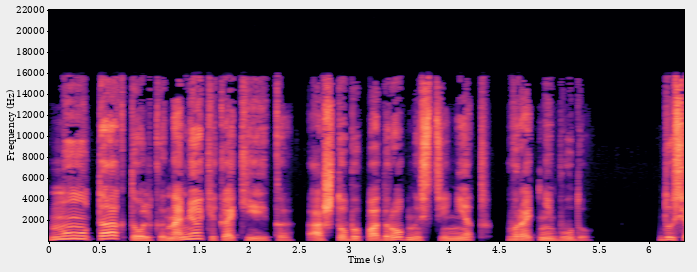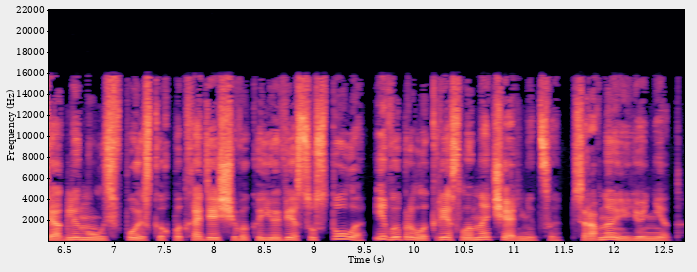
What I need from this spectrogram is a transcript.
«Ну, так только, намеки какие-то, а чтобы подробностей нет, врать не буду». Дуся оглянулась в поисках подходящего к ее весу стула и выбрала кресло начальницы. Все равно ее нет.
